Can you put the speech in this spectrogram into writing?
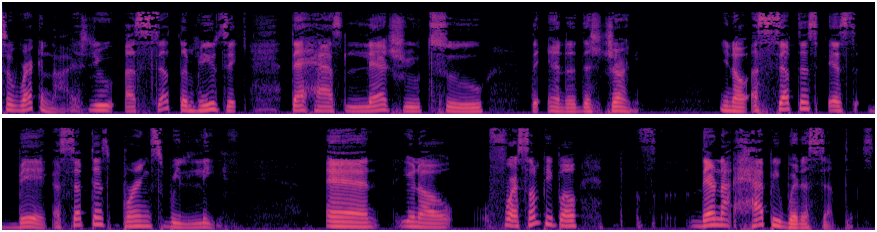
to recognize. You accept the music that has led you to the end of this journey. You know, acceptance is big. Acceptance brings relief. And, you know, for some people, they're not happy with acceptance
